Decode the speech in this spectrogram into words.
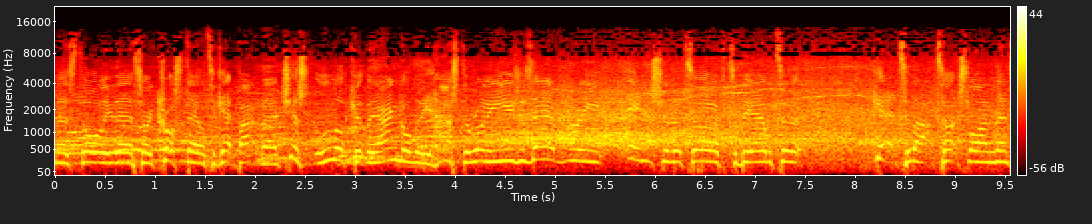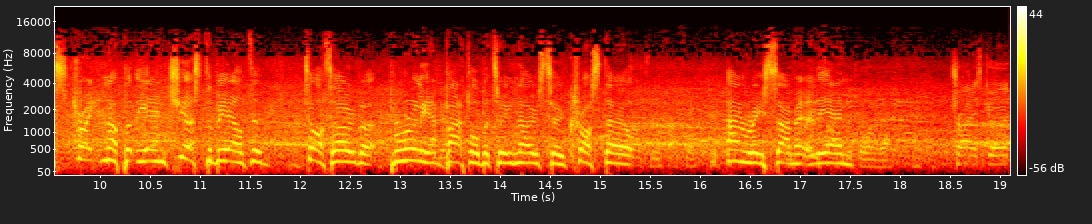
There's Thorley there, sorry, Crossdale to get back there. Just look at the angle that he has to run. He uses every inch of the turf to be able to get to that touchline and then straighten up at the end just to be able to dot over. Brilliant battle between those two, Crossdale and Rees Zammit at the end. Tries good,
